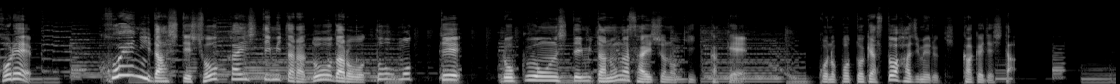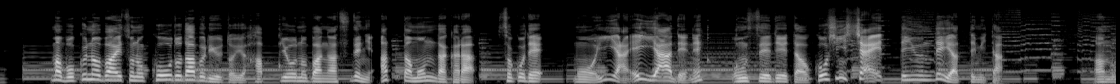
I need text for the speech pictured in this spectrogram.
これ声に出して紹介してみたらどうだろうと思って録音してみたのが最初のきっかけ。このポッドキャストを始めるきっかけでした。まあ僕の場合そのコード W という発表の場がすでにあったもんだからそこでもういいやえいやでね音声データを更新しちゃえっていうんでやってみた。あの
